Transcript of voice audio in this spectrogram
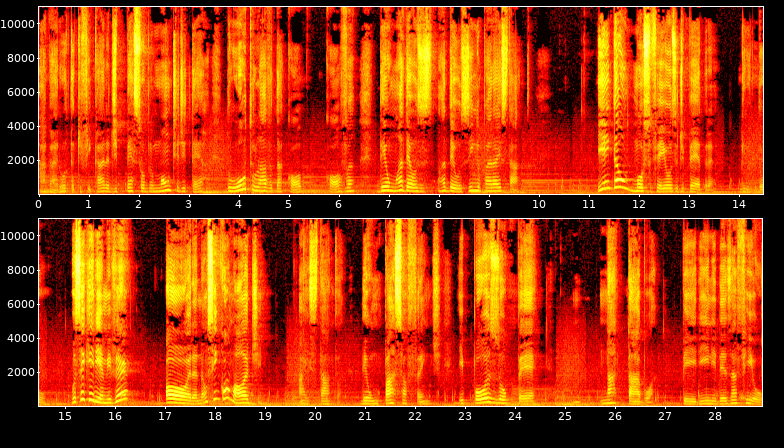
A garota que ficara de pé sobre um monte de terra do outro lado da cova deu um adeus, adeuzinho para a estátua. E então, moço feioso de pedra, gritou, você queria me ver? Ora, não se incomode. A estátua deu um passo à frente e pôs o pé na tábua. Perine desafiou.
